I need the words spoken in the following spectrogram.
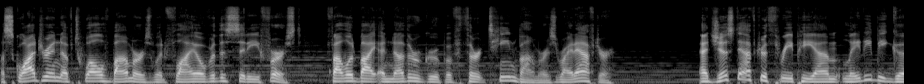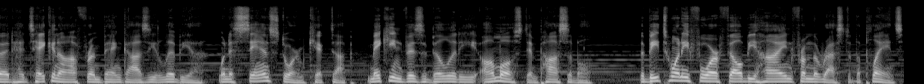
A squadron of 12 bombers would fly over the city first, followed by another group of 13 bombers right after. At just after 3 p.m., Lady Be Good had taken off from Benghazi, Libya, when a sandstorm kicked up, making visibility almost impossible. The B 24 fell behind from the rest of the planes,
